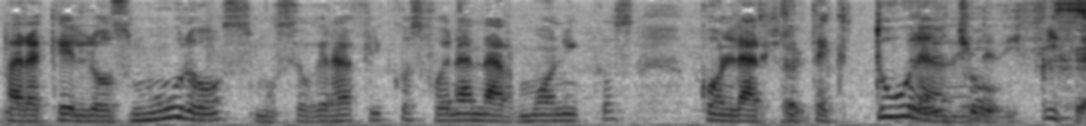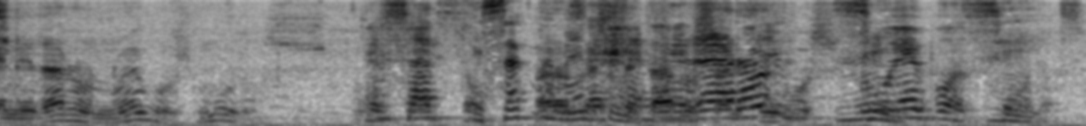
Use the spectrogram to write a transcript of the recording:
para que los muros museográficos fueran armónicos con la arquitectura del edificio. Generaron nuevos muros. Exacto. Exactamente. Generaron nuevos muros.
